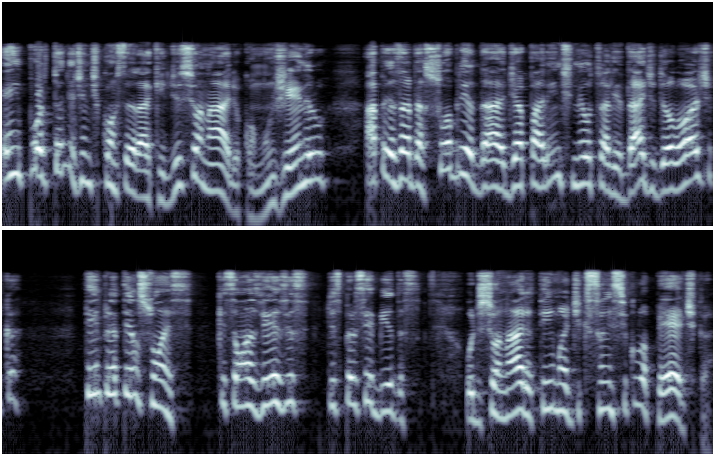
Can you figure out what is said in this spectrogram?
é importante a gente considerar que dicionário, como um gênero, apesar da sobriedade e aparente neutralidade ideológica, tem pretensões que são às vezes despercebidas. O dicionário tem uma dicção enciclopédica,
